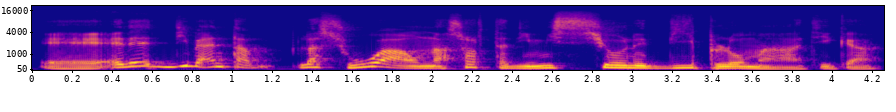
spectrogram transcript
eh, ed è, diventa la sua una sorta di missione diplomatica.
